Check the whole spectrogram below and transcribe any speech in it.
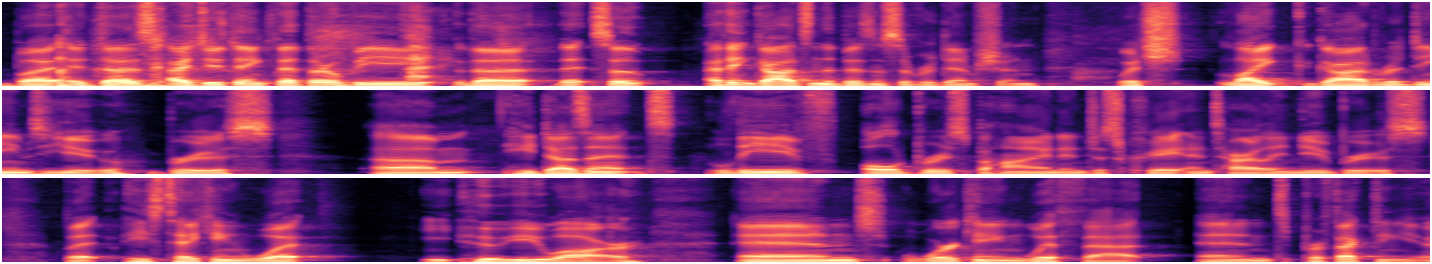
but it does. I do think that there will be the that. So I think God's in the business of redemption, which like God redeems you, Bruce. Um, he doesn't leave old Bruce behind and just create an entirely new Bruce, but he's taking what who you are and working with that and perfecting you.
